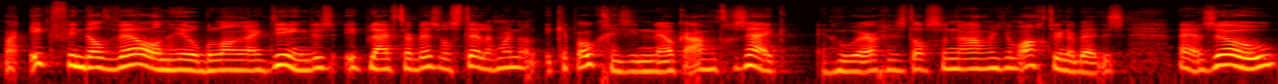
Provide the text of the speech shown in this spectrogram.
maar ik vind dat wel een heel belangrijk ding. Dus ik blijf daar best wel stellig. Maar dan, ik heb ook geen zin in elke avond gezeik. En hoe erg is het als ze een avondje om acht uur naar bed is? Nou ja, zo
